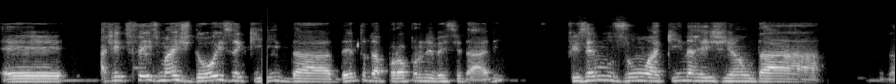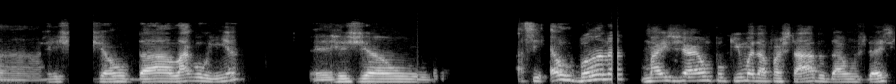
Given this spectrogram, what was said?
É, a gente fez mais dois aqui da, dentro da própria universidade. Fizemos um aqui na região da, na região da Lagoinha, é, região assim, é urbana, mas já é um pouquinho mais afastado, dá uns 10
